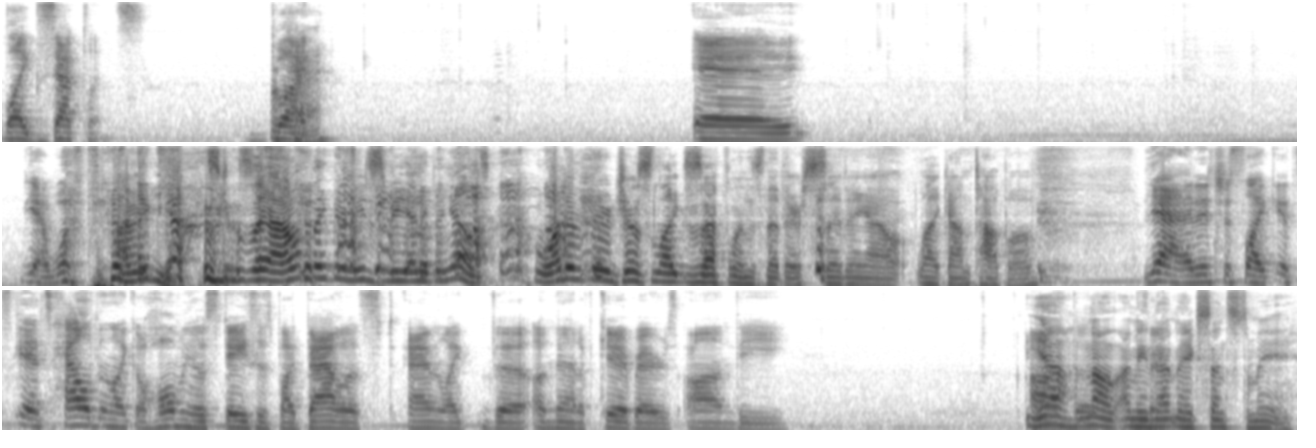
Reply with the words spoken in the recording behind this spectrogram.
like zeppelins, but Okay. a yeah, what if I like mean, yeah, I was gonna say I don't think there needs to be anything else. What if they're just like zeppelins that they're sitting out like on top of? Yeah, and it's just like it's it's held in like a homeostasis by ballast and like the amount of Care Bears on the Yeah, the no, I mean thing. that makes sense to me.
